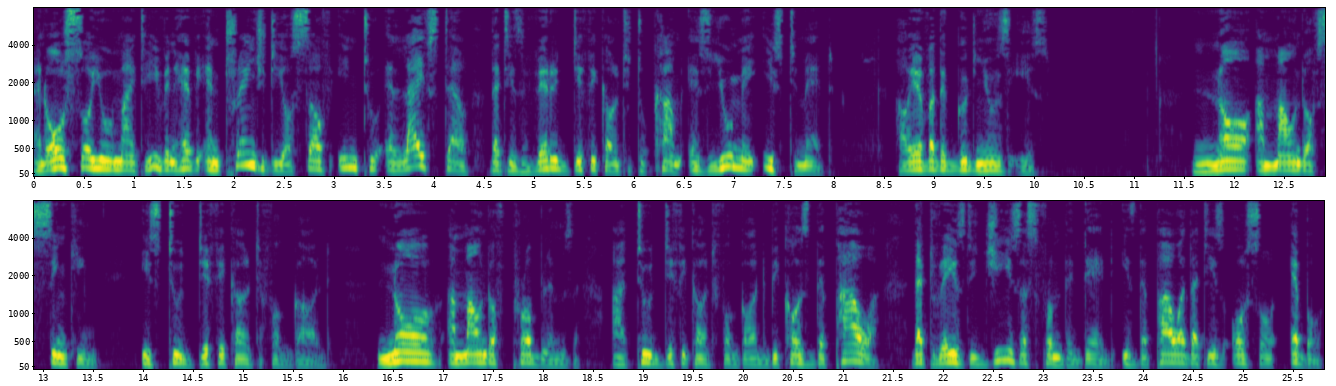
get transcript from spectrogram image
And also you might even have entrenched yourself into a lifestyle that is very difficult to come as you may estimate. However, the good news is no amount of sinking is too difficult for God. No amount of problems are too difficult for God because the power that raised Jesus from the dead is the power that is also able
